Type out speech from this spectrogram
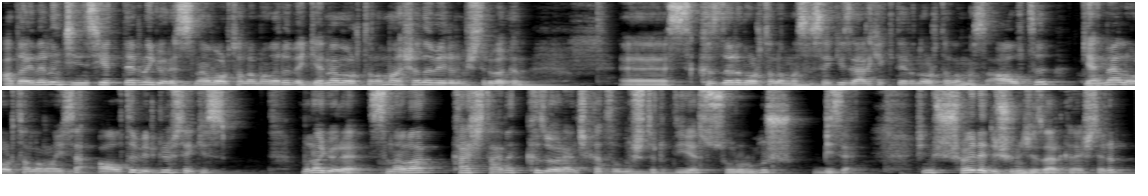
adayların cinsiyetlerine göre sınav ortalamaları ve genel ortalama aşağıda verilmiştir. Bakın ee, kızların ortalaması 8 erkeklerin ortalaması 6 genel ortalama ise 6,8 buna göre sınava kaç tane kız öğrenci katılmıştır diye sorulmuş bize. Şimdi şöyle düşüneceğiz arkadaşlarım.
